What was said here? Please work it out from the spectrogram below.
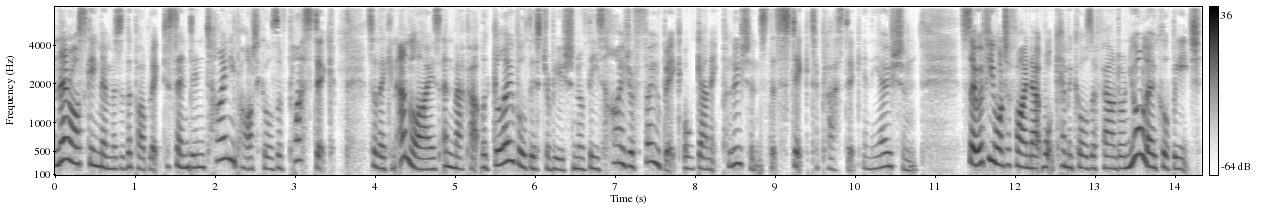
and they're asking members of the public to send in tiny particles of plastic so they can analyse and map out the global distribution of these hydrophobic organic pollutants that stick to plastic in the ocean. So if you want to find out what chemicals are found on your local beach,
